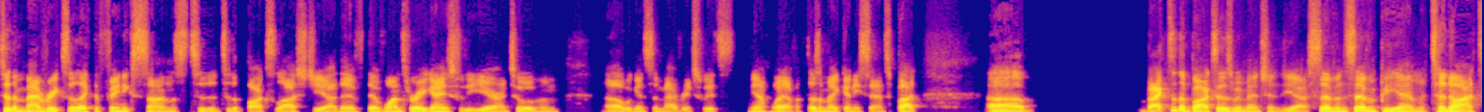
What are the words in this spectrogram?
to the Mavericks, or like the Phoenix Suns to the to the Bucks last year. They've they've won three games for the year, and two of them uh, were against the Mavericks. With you know, whatever doesn't make any sense, but. Uh, back to the Bucks, as we mentioned. Yeah, seven seven p.m. tonight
